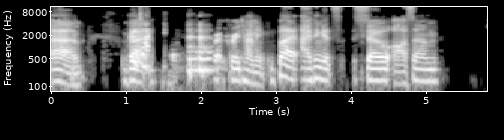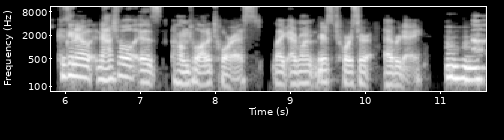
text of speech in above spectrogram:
Um, but great, great timing. But I think it's so awesome because you know Nashville is home to a lot of tourists. Like everyone, there's tourists here every day, hmm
